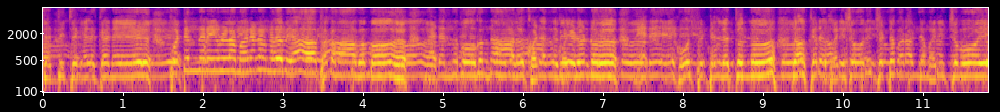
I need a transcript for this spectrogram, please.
ശ്രദ്ധിച്ചു കേൾക്കണേ. പൊട്ടുന്നനെയുള്ള മരണങ്ങൾ വ്യാപകമാകുമ്പോ നടന്നു പോകുന്ന ആൾ കുഴന്ന് വീടുണ്ട് ഹോസ്പിറ്റലിൽ എത്തുന്നു ഡോക്ടറെ പരിശോധിച്ചിട്ട് പറഞ്ഞ് മരിച്ചുപോയി.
